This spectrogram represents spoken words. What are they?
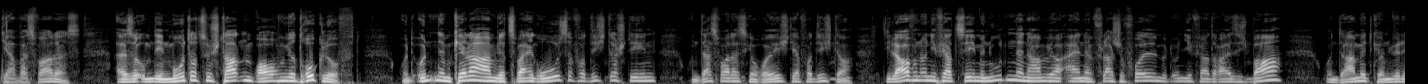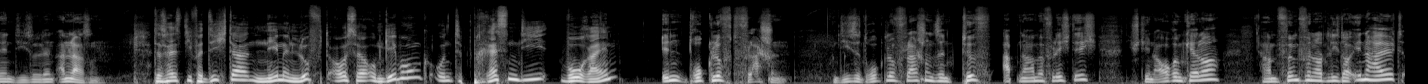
Ja, was war das? Also um den Motor zu starten, brauchen wir Druckluft. Und unten im Keller haben wir zwei große Verdichter stehen und das war das Geräusch der Verdichter. Die laufen ungefähr 10 Minuten, dann haben wir eine Flasche voll mit ungefähr 30 Bar und damit können wir den Diesel dann anlassen. Das heißt, die Verdichter nehmen Luft aus der Umgebung und pressen die wo rein? In Druckluftflaschen. Und diese Druckluftflaschen sind TÜV-abnahmepflichtig. Die stehen auch im Keller, haben 500 Liter Inhalt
